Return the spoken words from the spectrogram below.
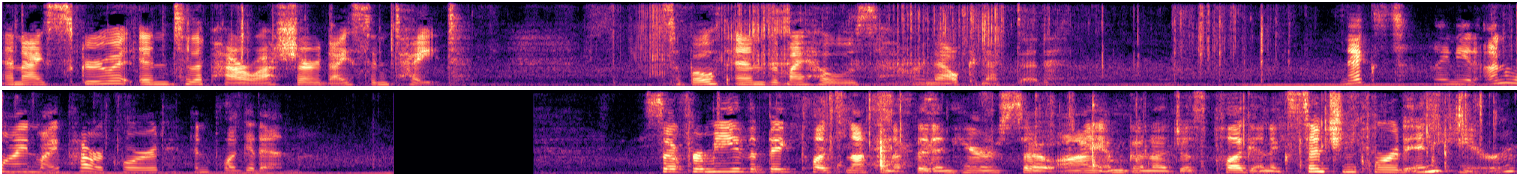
and I screw it into the power washer nice and tight. So both ends of my hose are now connected. Next, I need to unwind my power cord and plug it in. So for me, the big plug's not gonna fit in here, so I am gonna just plug an extension cord in here.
